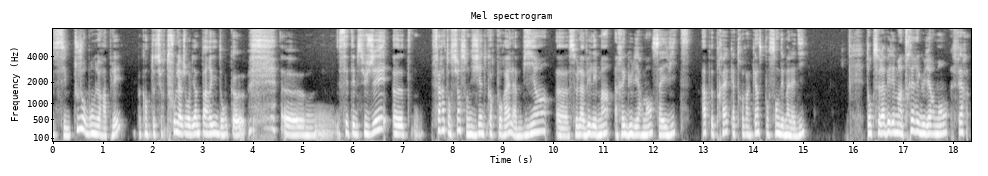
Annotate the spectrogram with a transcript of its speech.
c'est toujours bon de le rappeler. Quand surtout là, je reviens de Paris, donc euh, c'était le sujet. faire attention à son hygiène corporelle, à bien se laver les mains régulièrement, ça évite à peu près 95% des maladies. Donc se laver les mains très régulièrement, faire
